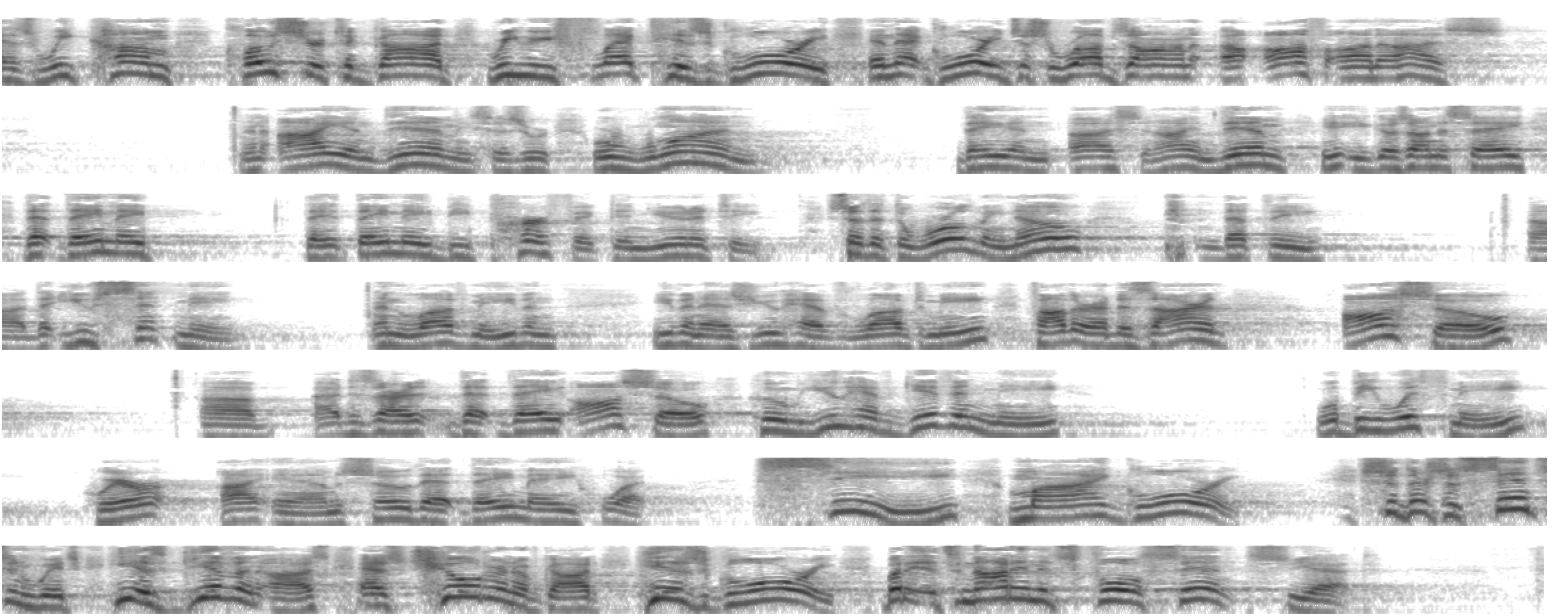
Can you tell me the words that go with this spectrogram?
as we come closer to God, we reflect his glory, and that glory just rubs on, uh, off on us. And I and them, he says, we're, we're one. They and us, and I and them. He goes on to say that they may, that they may be perfect in unity, so that the world may know that the uh, that you sent me and love me, even even as you have loved me. Father, I desire also. Uh, I desire that they also, whom you have given me, will be with me where I am so that they may what? See my glory. So there's a sense in which He has given us, as children of God, His glory. But it's not in its full sense yet.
